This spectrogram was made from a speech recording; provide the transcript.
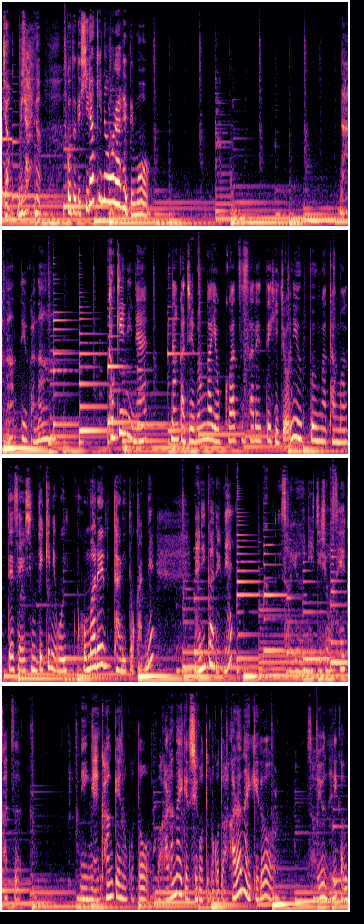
じゃんみたいなことで開き直られてもななんていうかな。時にねなんか自分が抑圧されて非常に鬱憤が溜まって精神的に追い込まれたりとかね。何かでね人間関係のことわからないけど仕事のことわからないけどそういう何か鬱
